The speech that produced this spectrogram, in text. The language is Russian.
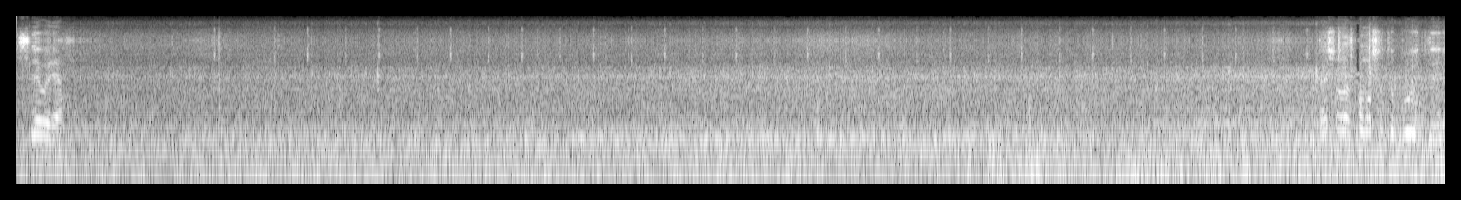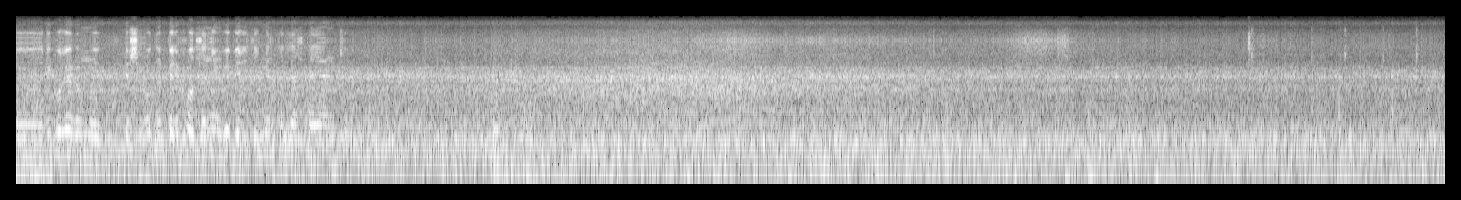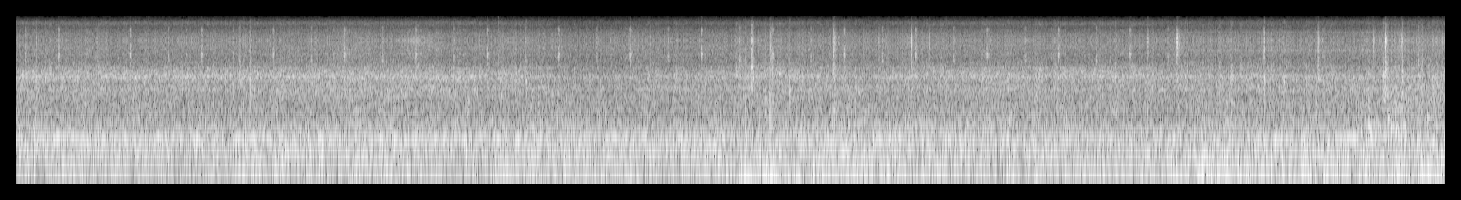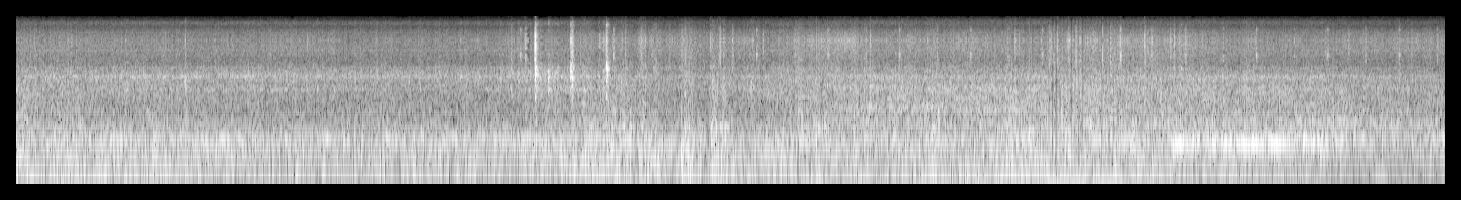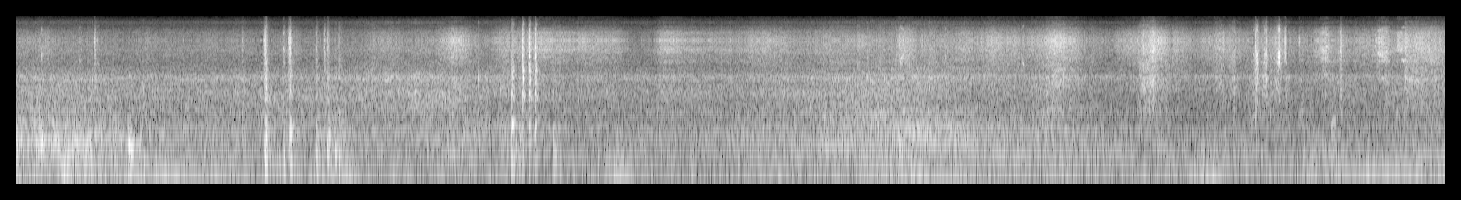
Здравствуйте, левый ряд. Дальше у нас по маршруту будет э, регулируемый пешеходный переход, за ним выберите место для стоянки.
